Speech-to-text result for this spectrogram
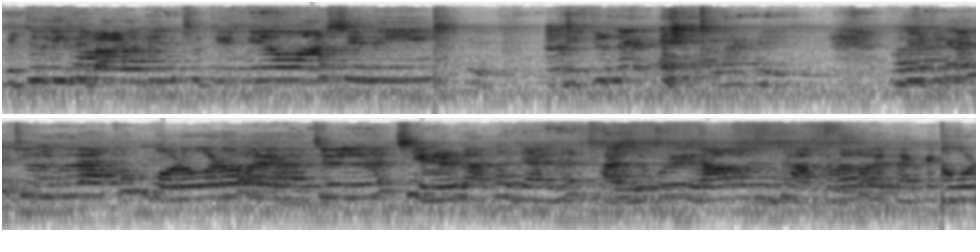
মিঠু দিদি বারো দিন ছুটি নিয়েও আসেনি। মিঠুনের মিঠুনের চুলগুলো এখন বড় বড় হয়ে গেছে, ওই জন্য ছেড়ে রাখা যায় না। ছাড়লে করে ঝাঁকড়া হয়ে থাকে। ওর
